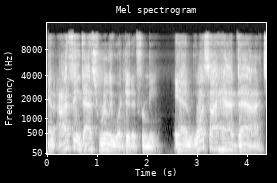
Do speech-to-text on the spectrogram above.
And I think that's really what did it for me. And once I had that,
